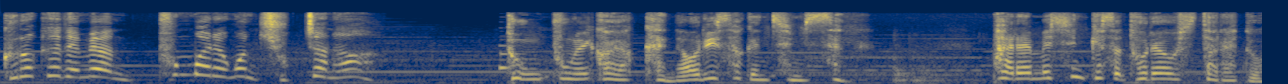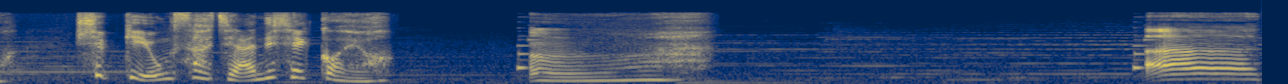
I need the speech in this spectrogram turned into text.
그렇게 되면 풍마룡은 죽잖아. 동풍을 거역한 어리석은 짐승. 바람의 신께서 돌아오시더라도 쉽게 용서하지 않으실 거예요. 음. 아,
